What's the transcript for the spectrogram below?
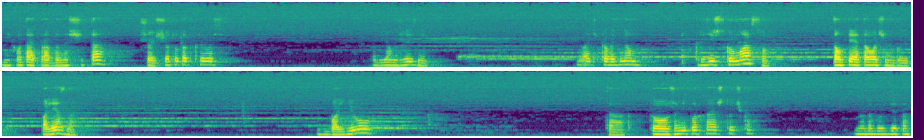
Не хватает, правда, на счета. Что еще тут открылось? Подъем жизни. Давайте-ка возьмем критическую массу. В толпе это очень будет полезно. В бою. Так, тоже неплохая штучка. Надо будет где-то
